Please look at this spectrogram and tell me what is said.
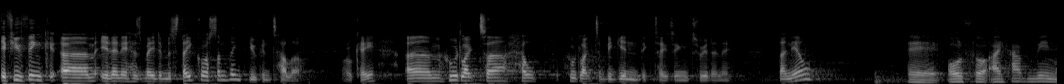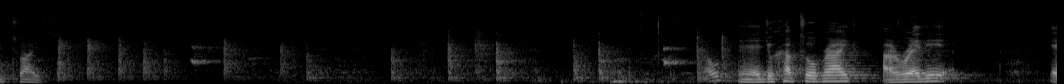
If you think um, Irene has made a mistake or something, you can tell her. Okay. Um, who would like to help? Who would like to begin dictating to Irene? Daniel? Uh, also, I have been twice. Uh, you have to write already uh,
